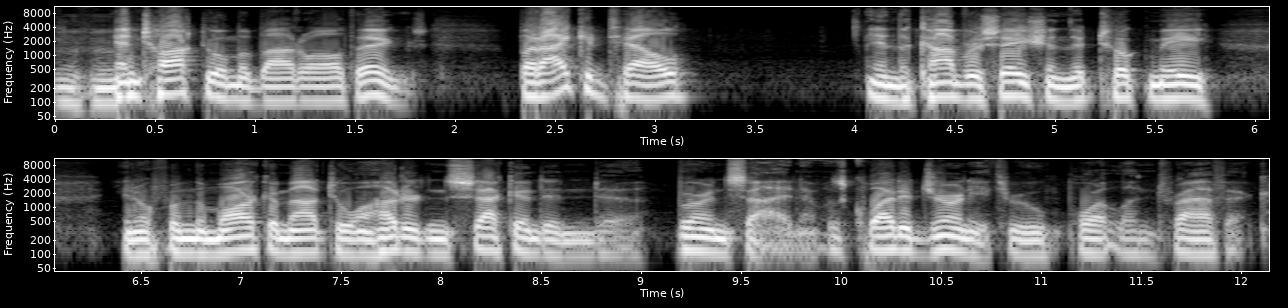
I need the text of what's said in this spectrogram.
mm-hmm. and talk to him about all things. But I could tell in the conversation that took me, you know, from the Marquam out to 102nd and uh, Burnside. It was quite a journey through Portland traffic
